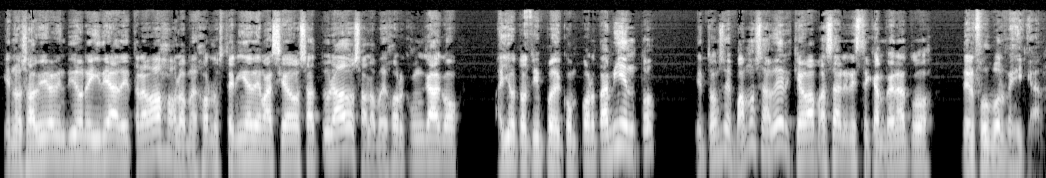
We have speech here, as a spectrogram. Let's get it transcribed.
que nos había vendido una idea de trabajo, a lo mejor los tenía demasiado saturados, a lo mejor con Gago hay otro tipo de comportamiento. Entonces vamos a ver qué va a pasar en este campeonato del fútbol mexicano.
